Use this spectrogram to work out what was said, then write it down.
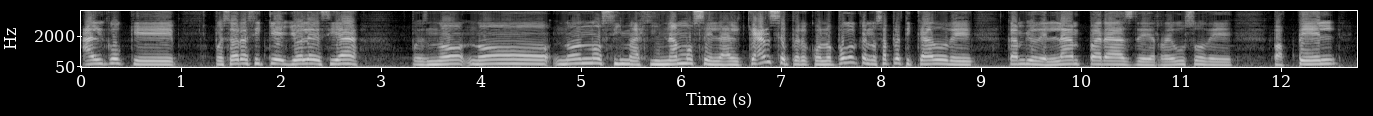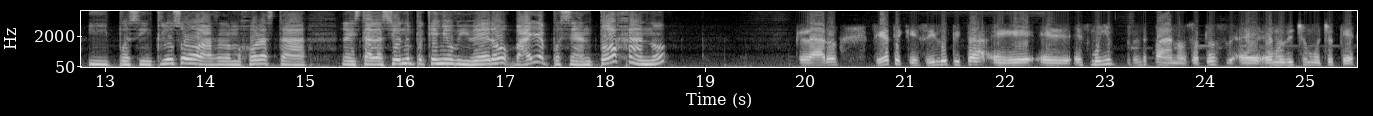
algo que, pues ahora sí que yo le decía, pues no, no, no nos imaginamos el alcance, pero con lo poco que nos ha platicado de cambio de lámparas, de reuso de papel y pues incluso a lo mejor hasta la instalación de un pequeño vivero, vaya, pues se antoja, ¿no? Claro, fíjate que sí, Lupita, eh, eh, es muy importante para nosotros. Eh, hemos dicho mucho que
